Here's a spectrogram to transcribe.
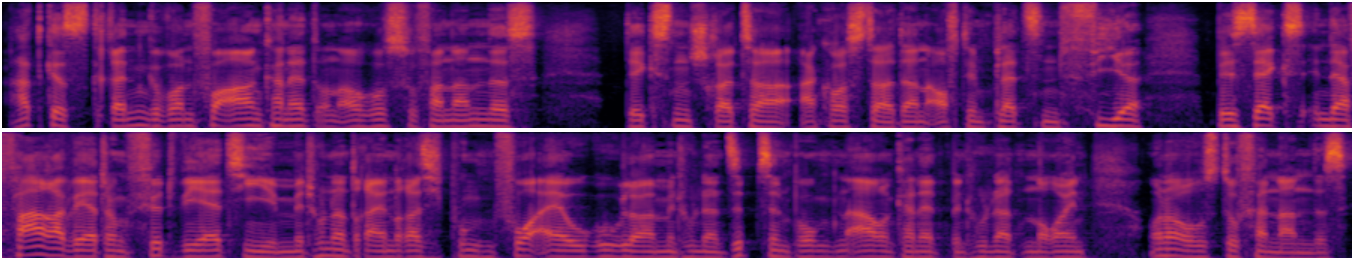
hat das Rennen gewonnen vor Aaron Canet und Augusto Fernandes. Dixon, Schrötter, Acosta dann auf den Plätzen 4 bis 6. In der Fahrerwertung führt Vietti mit 133 Punkten vor Io Gugler mit 117 Punkten, Aaron Canet mit 109 und Augusto Fernandes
